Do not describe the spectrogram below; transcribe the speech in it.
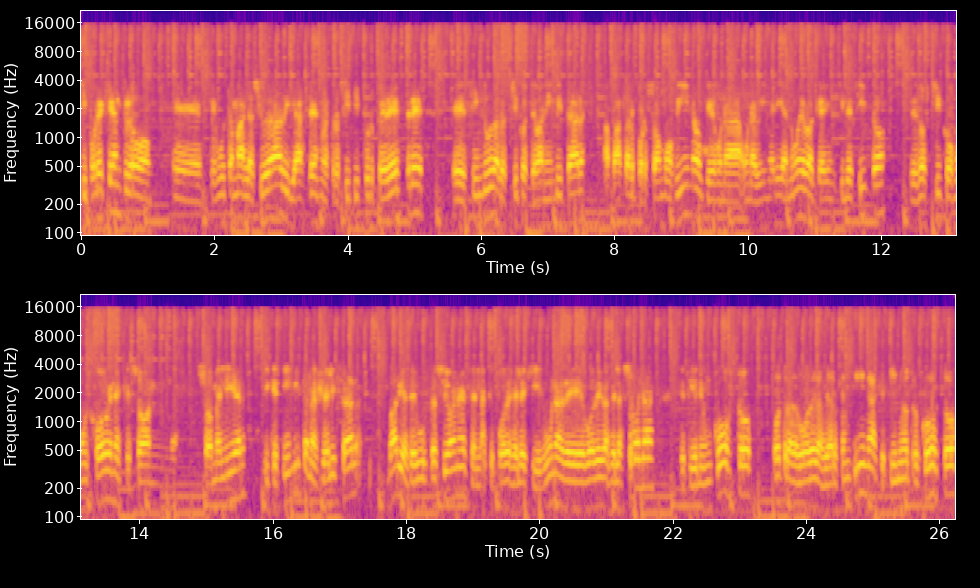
Si por ejemplo eh, te gusta más la ciudad y haces nuestro City Tour pedestre, eh, sin duda los chicos te van a invitar a pasar por Somos Vino, que es una, una vinería nueva que hay en Chilecito, de dos chicos muy jóvenes que son sommelier y que te invitan a realizar varias degustaciones en las que puedes elegir. Una de bodegas de la zona, que tiene un costo, otra de bodegas de Argentina, que tiene otro costo,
